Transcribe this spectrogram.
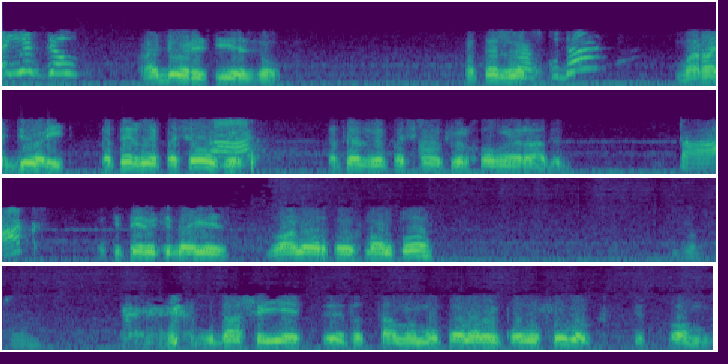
ездил? Мародерить ездил. Коттеджный... Раз куда? Мародерить. Коттеджный поселок, Так. Коттеджный поселок Верховной Рады. Так. Ну, теперь у тебя есть два норковых манто, Ёпта. у Даши есть этот самый мутоновый полушубок с песком.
